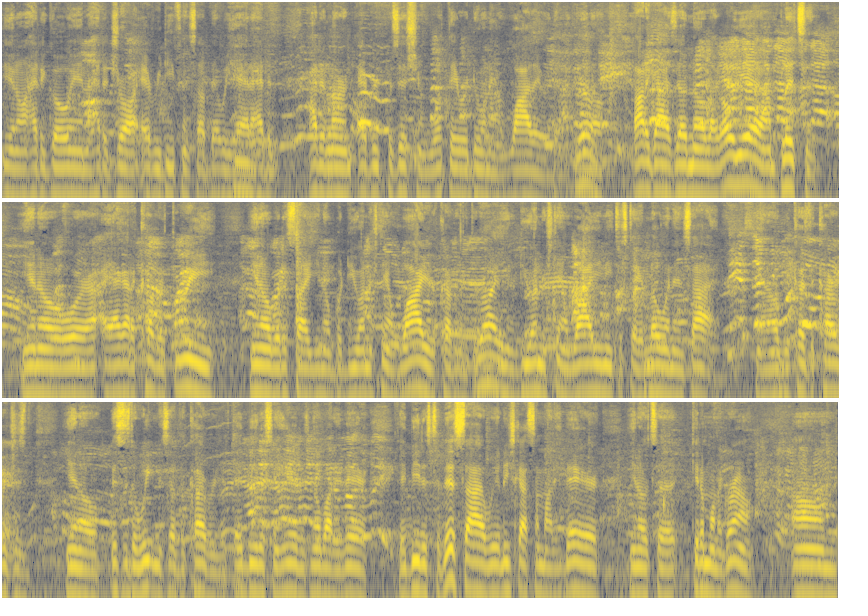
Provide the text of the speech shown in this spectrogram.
you know, I had to go in, I had to draw every defense up that we had. I had to, I had to learn every position, what they were doing and why they were doing it. You know, a lot of guys, they'll know, like, oh, yeah, I'm blitzing, you know, or hey, I got to cover three. You know, but it's like, you know, but do you understand why you're covering three? Right. You know, do you understand why you need to stay low and inside? You know, because the coverage is, you know, this is the weakness of the coverage. If they beat us in here, there's nobody there. If they beat us to this side, we at least got somebody there, you know, to get them on the ground. Um,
